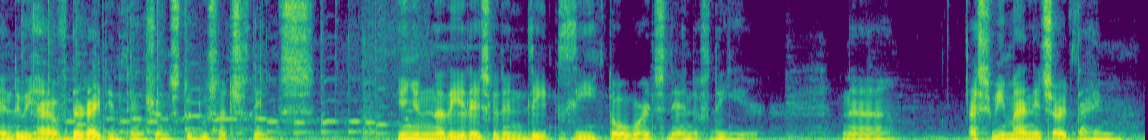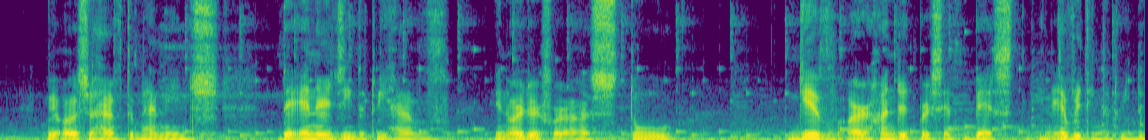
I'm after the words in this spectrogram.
and do we have the right intentions to do such things? Yun yung na-realize ko din lately towards the end of the year na as we manage our time we also have to manage the energy that we have in order for us to give our 100% best in everything that we do.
